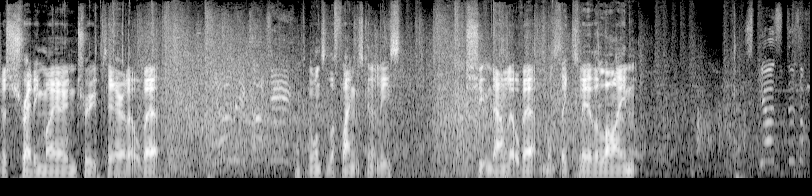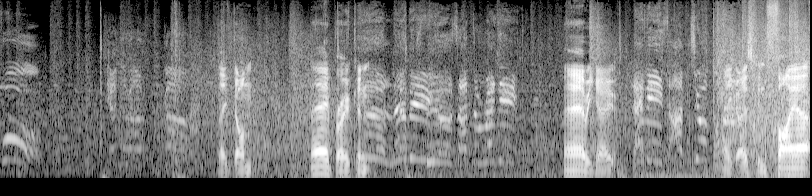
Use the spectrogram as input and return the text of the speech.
Just shredding my own troops here a little bit. Think the ones on the flanks can at least shoot them down a little bit once they clear the line. They've gone. They're broken. There we go. Now you guys can fire.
